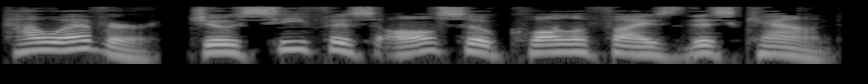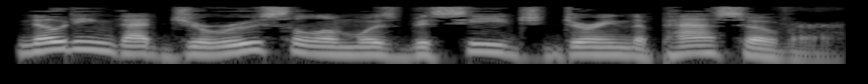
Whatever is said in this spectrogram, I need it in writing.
However, Josephus also qualifies this count, noting that Jerusalem was besieged during the Passover.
